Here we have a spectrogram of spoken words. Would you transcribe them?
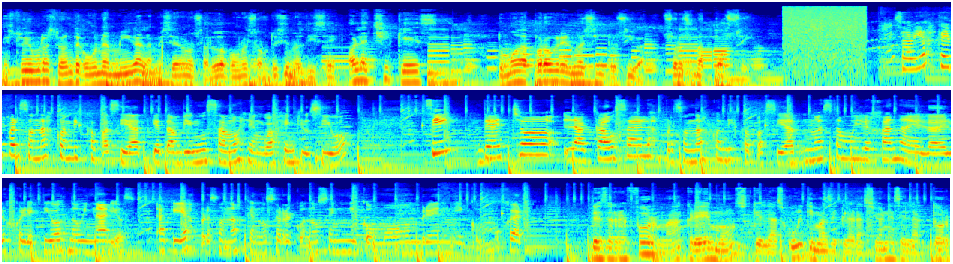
Estoy en un restaurante con una amiga, la mesera nos saluda con una sonrisa y nos dice, hola chiques, tu moda progre no es inclusiva, solo es una pose. ¿Sabías que hay personas con discapacidad que también usamos lenguaje inclusivo? Sí, de hecho, la causa de las personas con discapacidad no está muy lejana de la de los colectivos no binarios, aquellas personas que no se reconocen ni como hombre ni como mujer. Desde Reforma creemos que las últimas declaraciones del actor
